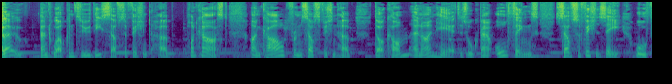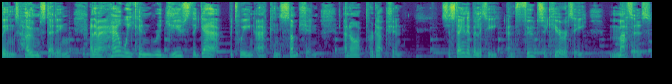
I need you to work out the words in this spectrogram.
Hello, and welcome to the Self Sufficient Hub podcast. I'm Carl from selfsufficienthub.com, and I'm here to talk about all things self sufficiency, all things homesteading, and about how we can reduce the gap between our consumption and our production. Sustainability and food security matters.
